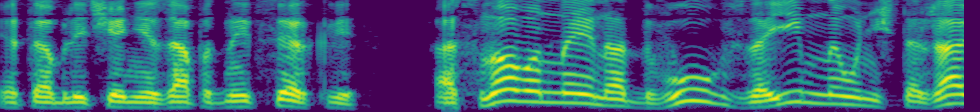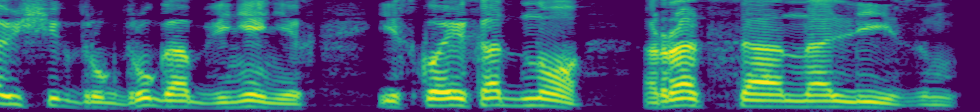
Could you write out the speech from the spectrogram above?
это обличение Западной Церкви, основанное на двух взаимно уничтожающих друг друга обвинениях, из коих одно — рационализм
